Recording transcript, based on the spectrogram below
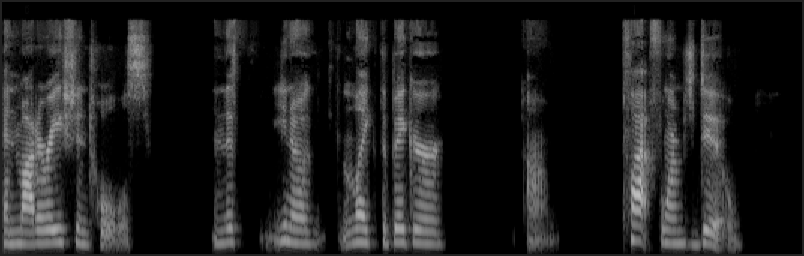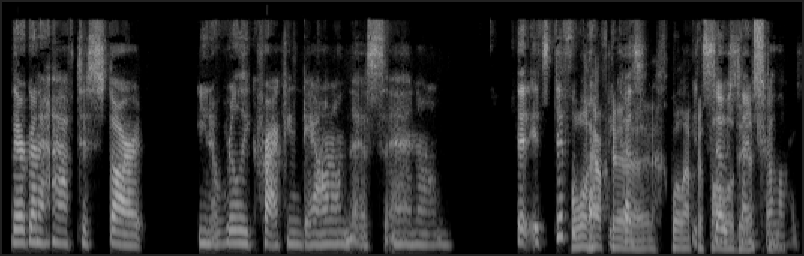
and moderation tools and this you know like the bigger um, platforms do they're going to have to start you know really cracking down on this and um that it's difficult We'll have because to we'll have to it's so follow this. centralized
